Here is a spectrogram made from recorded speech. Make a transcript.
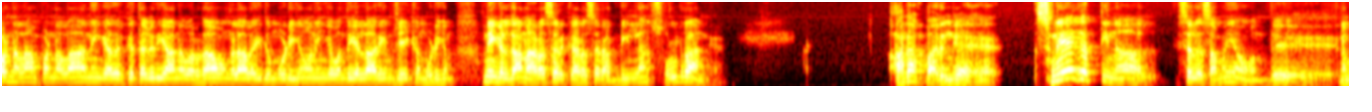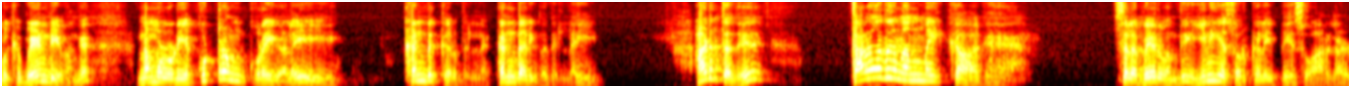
பண்ணலாம் பண்ணலாம். நீங்கள் அதற்கு தகுதியானவர் தான். உங்களால் இது முடியும். நீங்கள் வந்து எல்லாரையும் ஜெயிக்க முடியும். நீங்கள் தான் அரசருக்கு அரசர் அப்படின்லாம் சொல்கிறாங்க ஆனால் பாருங்க சிநேகத்தினால் சில சமயம் வந்து நமக்கு வேண்டியவங்க நம்மளுடைய குற்றம் குறைகளை கண்டுக்கிறதில்லை கண்டறிவதில்லை. அடுத்தது தனது நன்மைக்காக சில பேர் வந்து இனிய சொற்களை பேசுவார்கள்.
